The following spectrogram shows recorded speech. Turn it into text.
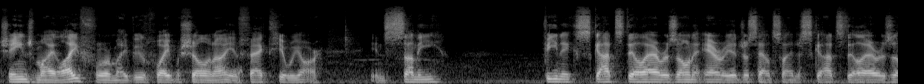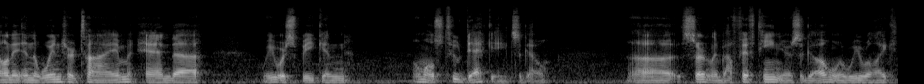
changed my life for my beautiful wife Michelle and I. In fact, here we are in sunny Phoenix, Scottsdale, Arizona area, just outside of Scottsdale, Arizona in the wintertime. And uh, we were speaking almost two decades ago, uh, certainly about 15 years ago, where we were like,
